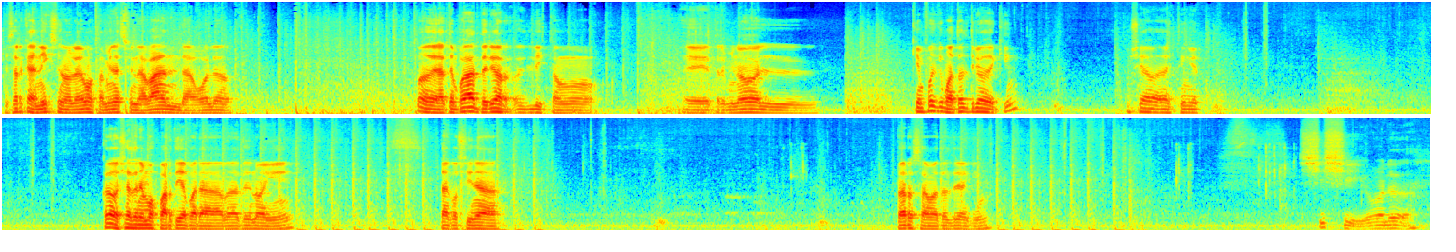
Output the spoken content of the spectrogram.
De cerca de Nixon lo vemos también hace una banda, boludo. Bueno, de la temporada anterior, listo. eh, terminó el. ¿Quién fue el que mató el trío de King? No llega a distinguir. Creo que ya tenemos partida para, para Tecno ahí, ¿eh? Está cocinada. Persa mató el trío de King. Shishi, boludo.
